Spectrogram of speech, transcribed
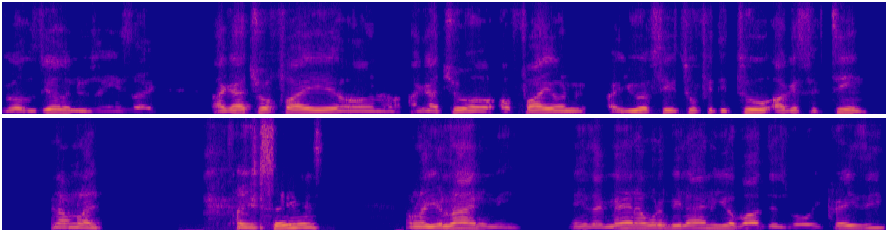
what's the other news? And he's like, I got you a fight on, I got you a, a fight on uh, a UFC 252 August 15. And I'm like, are you serious? I'm like, you're lying to me. And he's like, man, I wouldn't be lying to you about this, bro. You crazy?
